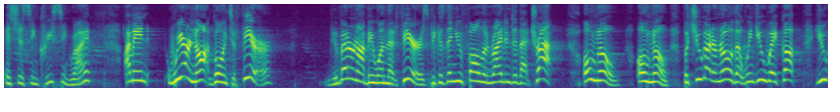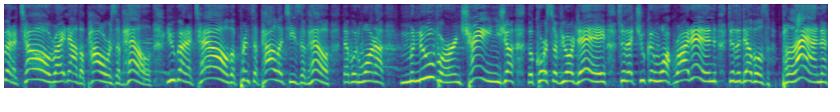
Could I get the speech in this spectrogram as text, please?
It's just increasing, right? I mean, we are not going to fear. You better not be one that fears because then you've fallen right into that trap. Oh no, Oh no. But you got to know that when you wake up, you got to tell right now the powers of hell. You got to tell the principalities of hell that would want to maneuver and change uh, the course of your day so that you can walk right in to the devil's plan.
